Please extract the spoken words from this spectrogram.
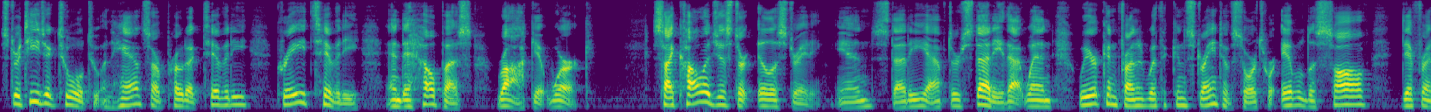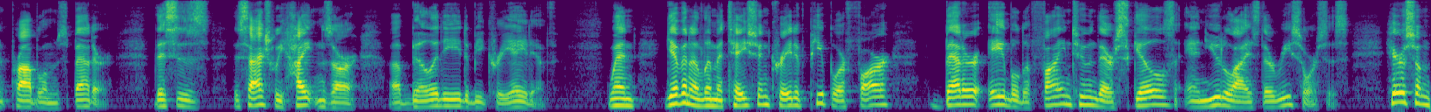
strategic tool to enhance our productivity, creativity, and to help us rock at work. Psychologists are illustrating in study after study that when we are confronted with a constraint of sorts, we're able to solve different problems better. This is this actually heightens our ability to be creative. When given a limitation, creative people are far better able to fine tune their skills and utilize their resources. Here are some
